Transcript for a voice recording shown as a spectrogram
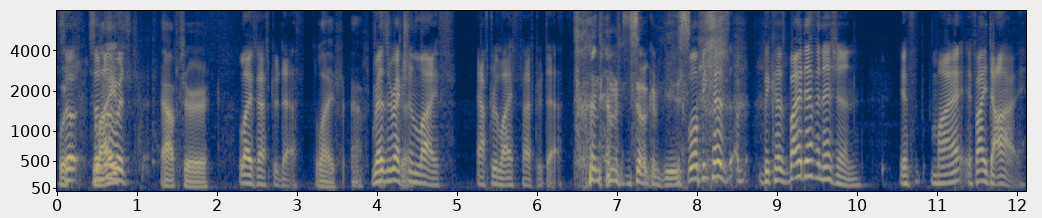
so so in life other words, after life after death. life after Resurrection life after life after death. death. I'm so confused. Well, because because by definition, if my if I die,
